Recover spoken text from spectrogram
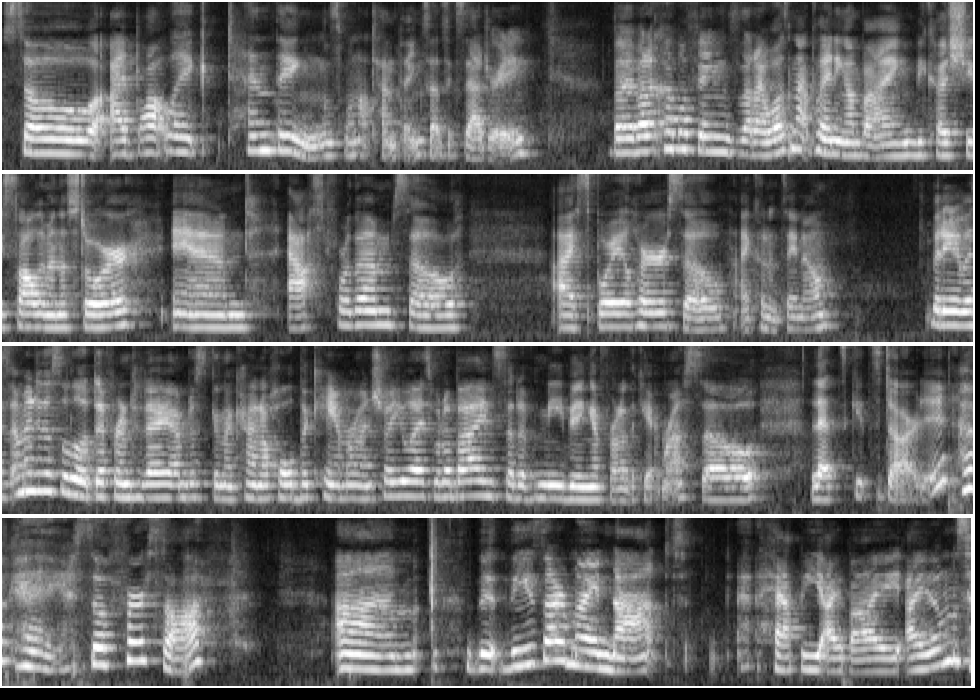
So I bought like 10 things, well not 10 things, that's exaggerating. But I bought a couple things that I was not planning on buying because she saw them in the store and asked for them. So I spoil her, so I couldn't say no. But anyways, I'm going to do this a little different today. I'm just going to kind of hold the camera and show you guys what I buy instead of me being in front of the camera. So let's get started. Okay, so first off, um, th these are my not happy I buy items.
